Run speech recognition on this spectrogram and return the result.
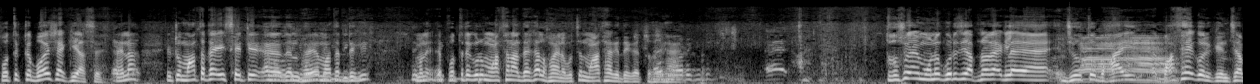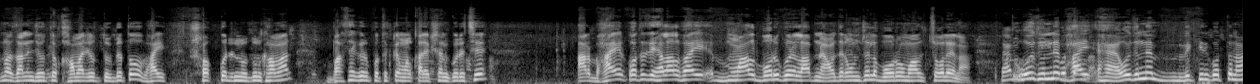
প্রত্যেকটা বয়স একই আছে তাই না? একটু মাথাটা এই সাইডে দেন ভাইয়া মাথাটা দেখি। মানে প্রত্যেকটা গরু মাথা না দেখালে হয় না বুঝছেন? মাথা আগে দেখাতে হয় হ্যাঁ তো দর্শক আমি মনে করি যে আপনারা এগুলা যেহেতু ভাই বাছাই করে কিনছে আপনারা জানেন যেহেতু খামারের উদ্যোগটা তো ভাই শখ করে নতুন খামার বাছাই করে প্রত্যেকটা মাল কালেকশন করেছে। আর ভাইয়ের কথা যে হেলাল ভাই মাল বড় করে লাভ নেই আমাদের অঞ্চলে বড় মাল চলে না। ওই জন্য ভাই হ্যাঁ ওই জন্য বিক্রি করতে না।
